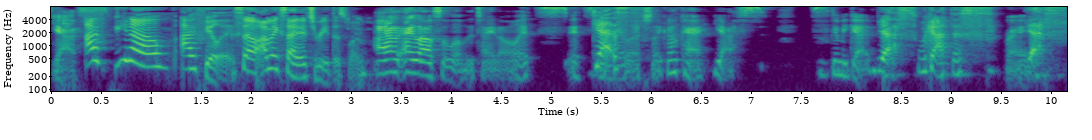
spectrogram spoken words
Yes. I, you know, I feel it. So I'm excited to read this one. I, I also love the title. It's, it's yes. like, okay, yes, this is going to be good. Yes, we got this. Right. Yes.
